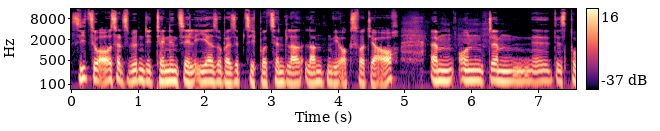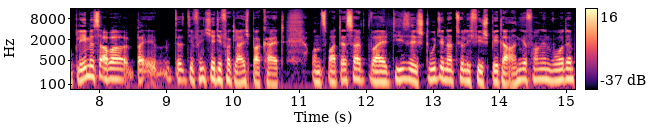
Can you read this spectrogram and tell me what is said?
sieht so aus, als würden die tendenziell eher so bei 70 Prozent landen, wie Oxford ja auch. Ähm, und ähm, das Problem ist aber bei, hier die Vergleichbarkeit. Und zwar deshalb, weil diese Studie natürlich viel später angefangen wurde.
